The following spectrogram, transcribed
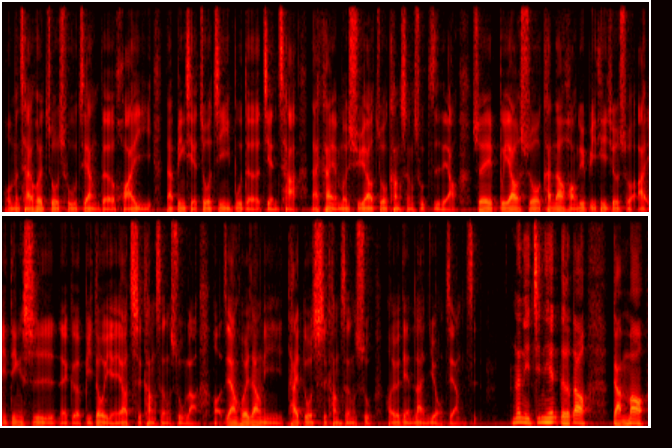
我们才会做出这样的怀疑，那并且做进一步的检查，来看有没有需要做抗生素治疗。所以不要说看到黄绿鼻涕就说啊，一定是那个鼻窦炎要吃抗生素啦。哦，这样会让你太多吃抗生素，哦，有点滥用这样子。那你今天得到感冒，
